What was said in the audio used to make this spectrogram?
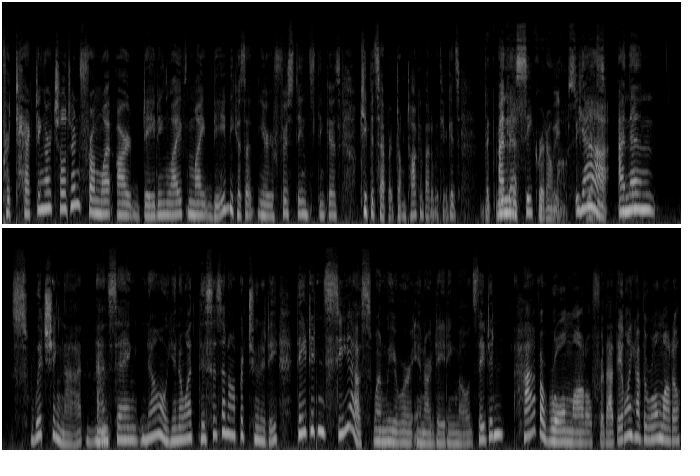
protecting our children from what our dating life might be, because uh, your first instinct is keep it separate, don't talk about it with your kids. Like, make And it then- a secret almost. Yeah, Yes. and then switching that Mm-hmm. and saying, no, you know what? This is an opportunity. They didn't see us when we were in our dating modes. They didn't have a role model for that. They only have the role model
